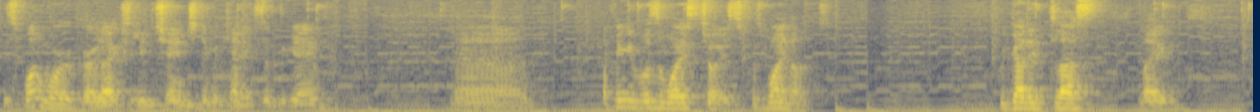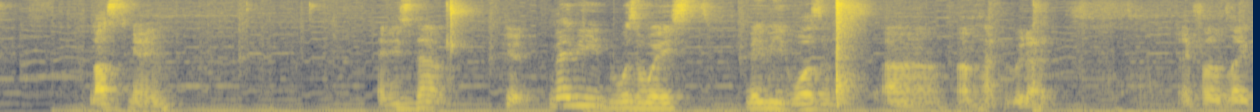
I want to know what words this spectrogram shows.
this one war card actually changed the mechanics of the game. Uh, I think it was a wise choice, because why not? We got it last, like, last game, and he's down. Good. Maybe it was a waste, maybe it wasn't. Uh, I'm happy with that. I felt like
